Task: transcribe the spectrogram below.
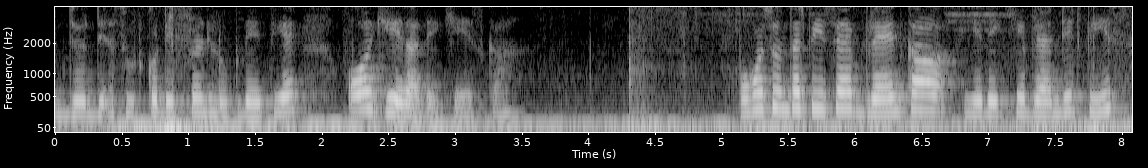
जो सूट को डिफरेंट लुक देती है और घेरा देखिए इसका। बहुत सुंदर पीस है। ब्रांड का ये देखिए ब्रांडेड पीस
